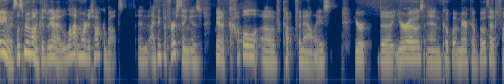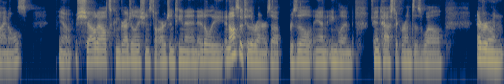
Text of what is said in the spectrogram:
anyways let's move on because we got a lot more to talk about and I think the first thing is we had a couple of cup finales. Your the Euros and Copa America both had finals. You know, shout outs, congratulations to Argentina and Italy, and also to the runners up, Brazil and England. Fantastic runs as well. Everyone,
